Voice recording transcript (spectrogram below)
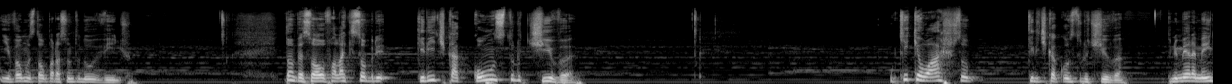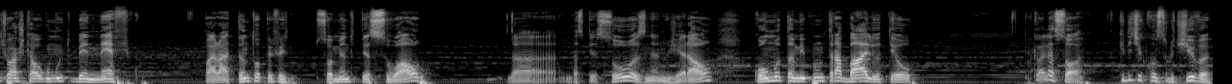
E vamos então para o assunto do vídeo. Então, pessoal, vou falar aqui sobre crítica construtiva. O que, que eu acho sobre crítica construtiva? Primeiramente, eu acho que é algo muito benéfico para tanto o aperfeiçoamento pessoal da, das pessoas, né, no geral, como também para um trabalho teu. Porque olha só, crítica construtiva,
